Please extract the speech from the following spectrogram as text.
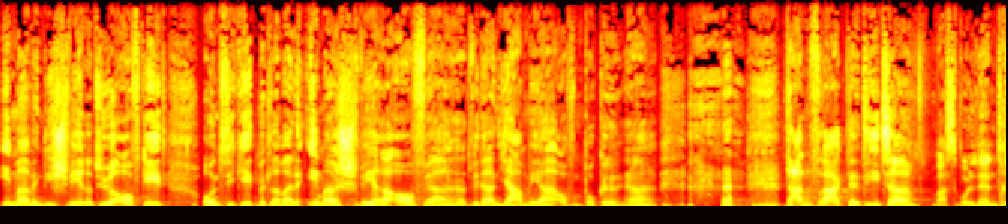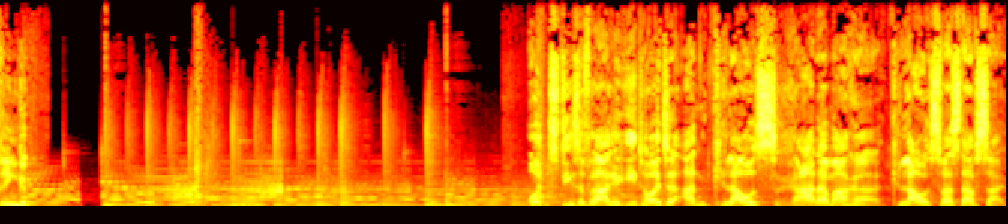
immer wenn die schwere Tür aufgeht und die geht mittlerweile immer schwerer auf, ja, hat wieder ein Jahr mehr auf dem Buckel, ja, dann fragt der Dieter, Was wohl denn trinken? Und diese Frage geht heute an Klaus Radermacher. Klaus, was darf sein?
